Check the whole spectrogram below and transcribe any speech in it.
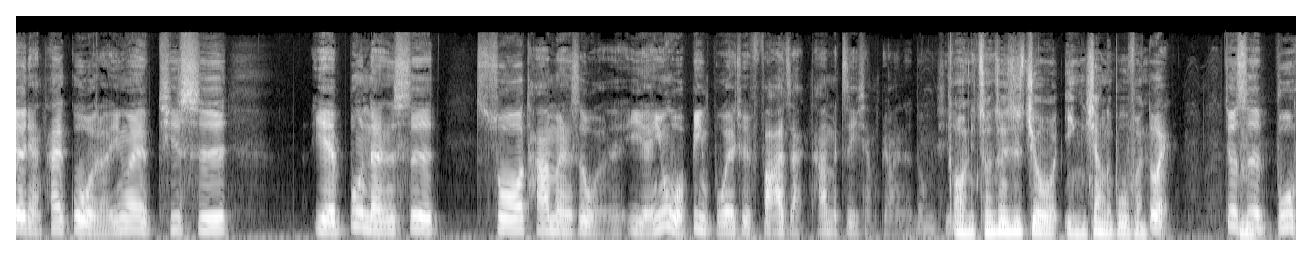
有点太过了，因为其实也不能是说他们是我的艺人，因为我并不会去发展他们自己想表演的东西。哦，你纯粹是就影像的部分。对，就是不，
